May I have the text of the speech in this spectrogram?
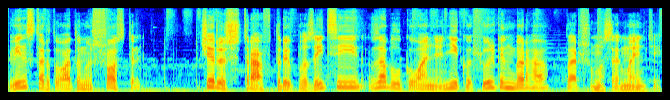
він стартуватиме шостим через штраф три позиції за блокування Ніко Хюлькенберга в першому сегменті.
